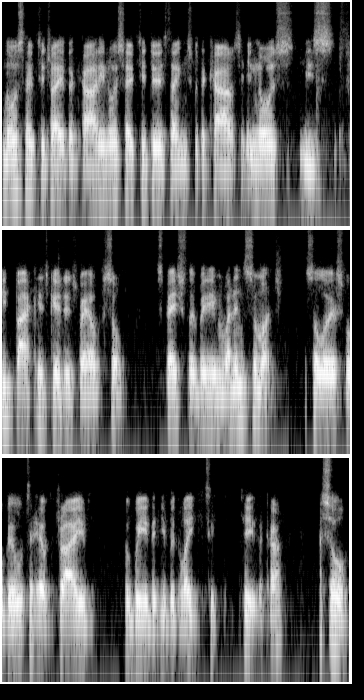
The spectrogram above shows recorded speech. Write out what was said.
knows how to drive the car. He knows how to do things with the cars. He knows his feedback is good as well. So, especially with him winning so much, so Lewis will be able to help drive the way that he would like to take the car. So,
